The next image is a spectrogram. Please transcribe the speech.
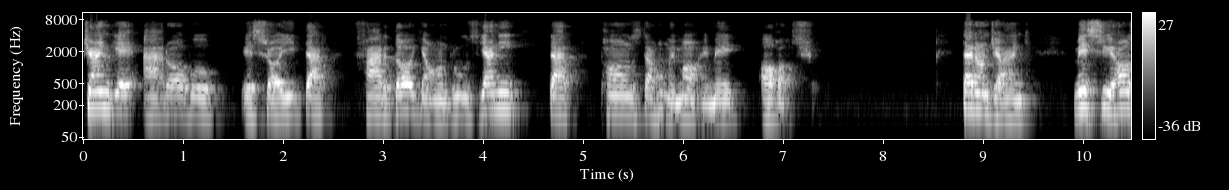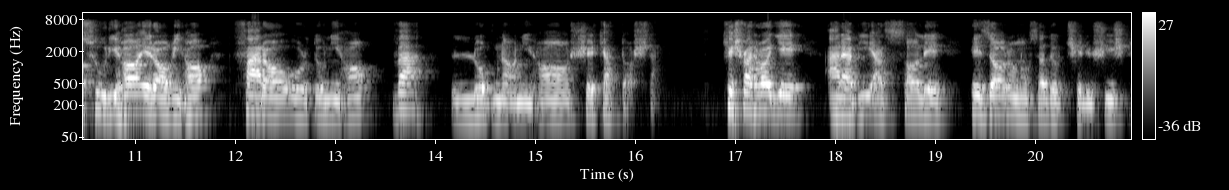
جنگ اعراب و اسرائیل در فردای آن روز یعنی در پانزدهم ماه می آغاز شد. در آن جنگ مصری ها سوری ها عراقی ها فرا اردنی ها و لبنانی ها شرکت داشتند. کشورهای عربی از سال 1946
